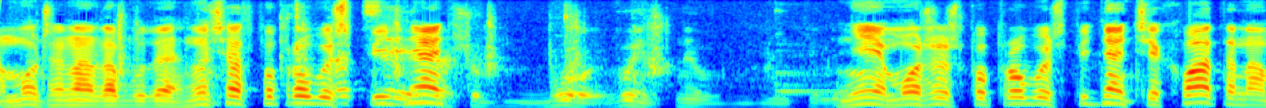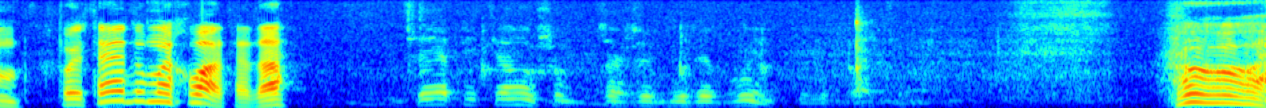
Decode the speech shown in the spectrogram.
А може треба буде. Ну зараз попробуєш підняти. щоб бо, винт не. Ні, можеш попробуєш підняти, чи хватить нам. Та я думаю, хватить, так? Це я підтягнув, щоб це вже буде винт тіліпати. Да? Ой,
